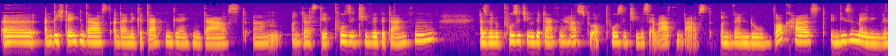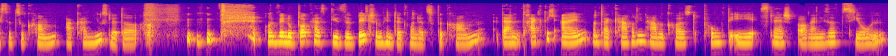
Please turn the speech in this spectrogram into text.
äh, an dich denken darfst, an deine Gedanken denken darfst ähm, und dass dir positive Gedanken also wenn du positive Gedanken hast, du auch Positives erwarten darfst. Und wenn du Bock hast, in diese Mailingliste zu kommen, aka Newsletter, und wenn du Bock hast, diese Bildschirmhintergründe zu bekommen, dann trag dich ein unter carolinhabekost.de slash Organisation.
